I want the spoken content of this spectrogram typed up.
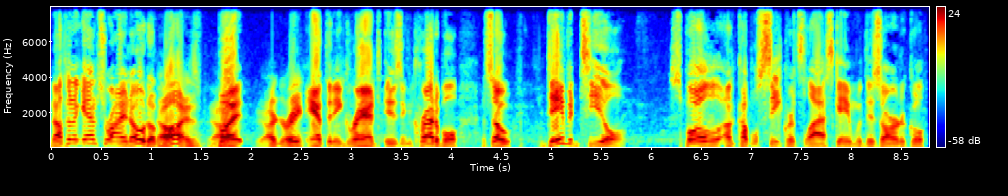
Nothing against Ryan Odom, no, but I, I agree. Anthony Grant is incredible. So David Teel spoiled a couple secrets last game with this article.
